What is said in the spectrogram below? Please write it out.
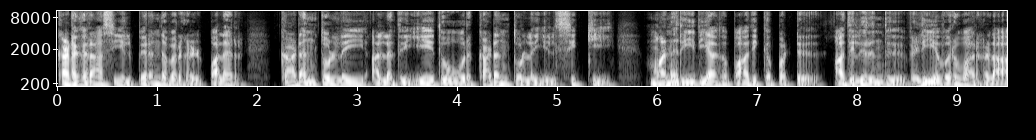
கடகராசியில் பிறந்தவர்கள் பலர் கடன் தொல்லை அல்லது ஏதோ ஒரு கடன் தொல்லையில் சிக்கி மனரீதியாக பாதிக்கப்பட்டு அதிலிருந்து வெளியே வருவார்களா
